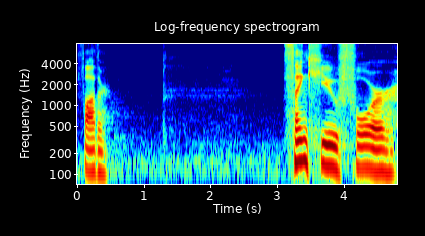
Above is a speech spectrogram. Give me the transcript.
Father, thank you for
